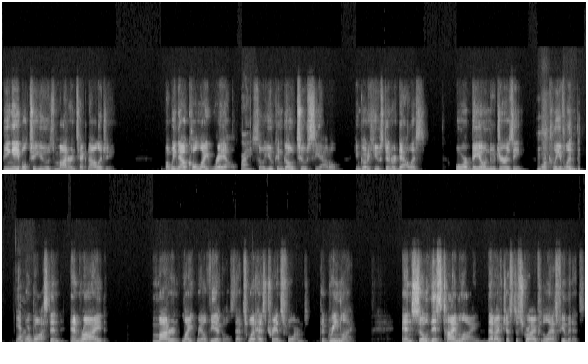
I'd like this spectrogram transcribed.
being able to use modern technology, what we now call light rail. Right. So you can go to Seattle, you can go to Houston or Dallas or Bayonne, New Jersey or Cleveland Yeah. or Boston and ride modern light rail vehicles. That's what has transformed the Green Line. And so, this timeline that I've just described for the last few minutes,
